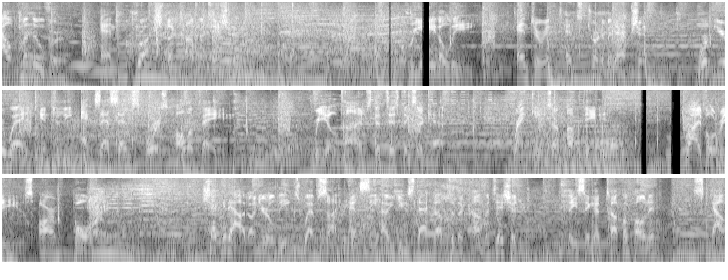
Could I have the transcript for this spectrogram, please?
outmaneuver, and crush the competition. Create a league. Enter intense tournament action. Work your way into the XSN Sports Hall of Fame. Real-time statistics are kept. Rankings are updated. Rivalries are born. Check it out on your league's website and see how you stack up to the competition. Facing a tough opponent? Scout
